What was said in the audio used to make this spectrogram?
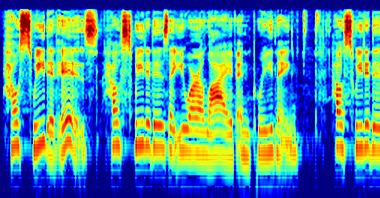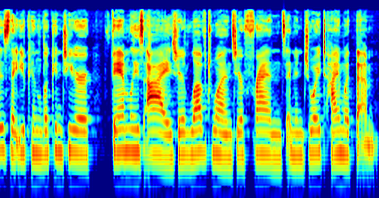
how sweet it is. How sweet it is that you are alive and breathing. How sweet it is that you can look into your family's eyes, your loved ones, your friends, and enjoy time with them.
